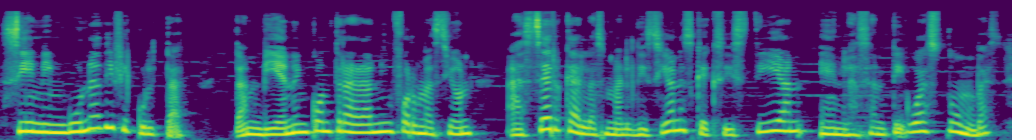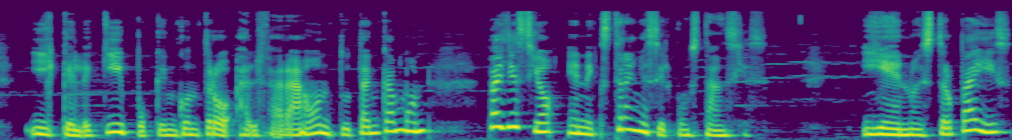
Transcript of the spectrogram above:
Sin ninguna dificultad, también encontrarán información acerca de las maldiciones que existían en las antiguas tumbas y que el equipo que encontró al faraón Tutankamón falleció en extrañas circunstancias. Y en nuestro país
